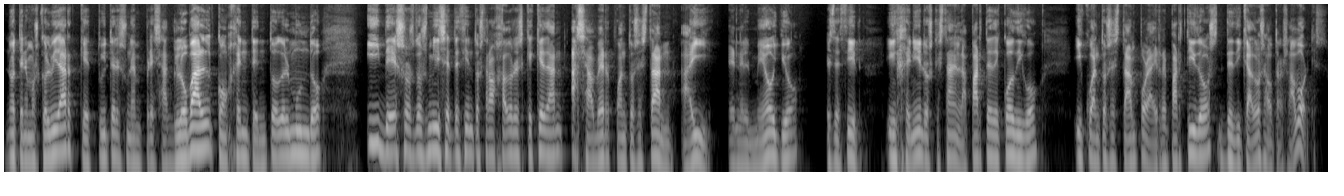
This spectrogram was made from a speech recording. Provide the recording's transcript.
No tenemos que olvidar que Twitter es una empresa global con gente en todo el mundo y de esos 2.700 trabajadores que quedan, a saber cuántos están ahí en el meollo, es decir, ingenieros que están en la parte de código y cuántos están por ahí repartidos dedicados a otras labores.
